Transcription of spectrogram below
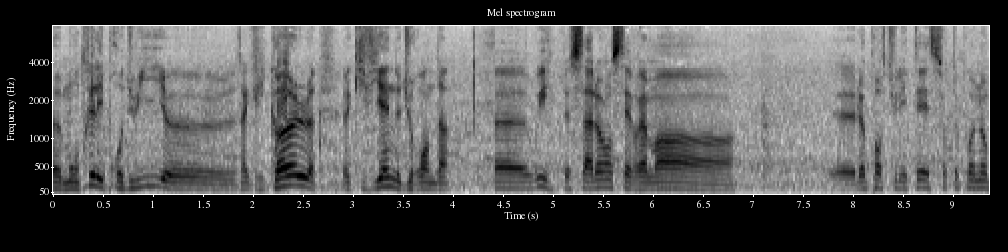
euh, montrer les produits agricoles qui viennent du Rwanda? Oui, le salon c'est vraiment l'opportunité, surtout pour nos,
